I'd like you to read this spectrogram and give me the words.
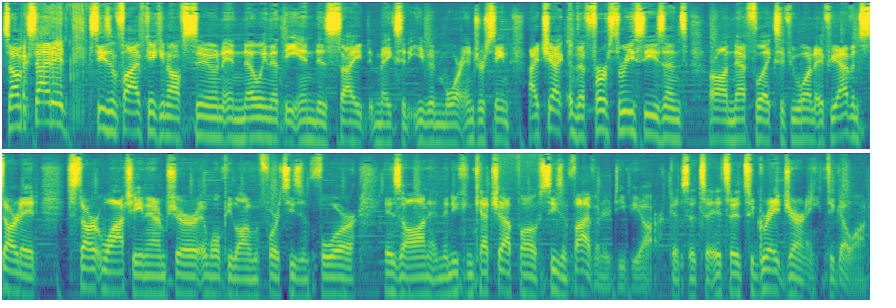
So I'm excited. Season five kicking off soon, and knowing that the end is sight makes it even more interesting. I checked the first three seasons are on Netflix. If you want, if you haven't started, start watching, and I'm sure it won't be long before season four is on, and then you can catch up on season five on your DVR because it's a, it's a, it's a great journey to go on.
